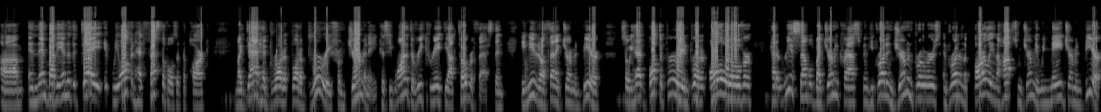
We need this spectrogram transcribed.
um, and then by the end of the day, it, we often had festivals at the park my dad had brought a, bought a brewery from Germany because he wanted to recreate the Oktoberfest and he needed authentic German beer. So he had bought the brewery and brought it all the way over, had it reassembled by German craftsmen. He brought in German brewers and brought in the barley and the hops from Germany. We made German beer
